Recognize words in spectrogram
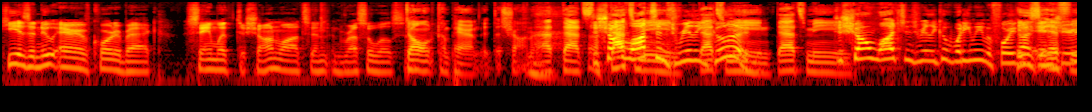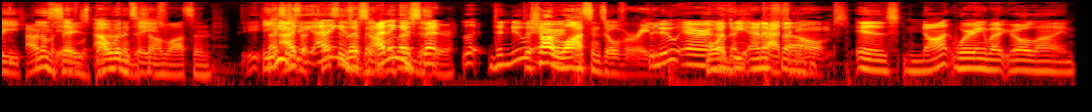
He is a new era of quarterback. Same with Deshaun Watson and Russell Wilson. Don't compare him to Deshaun. That, that's Deshaun that's Watson's mean. really that's good. Mean. That's mean. Deshaun Watson's really good. What do you mean before he got He's injured? iffy. I would almost He's say iff- he's I better wouldn't than say Deshaun he's- Watson. He- He- he's- I- I think he's. listen, I think he's better. The new Deshaun era, Watson's overrated. The new era of the NFL is not worrying about your O line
